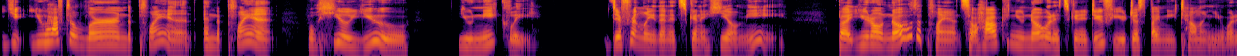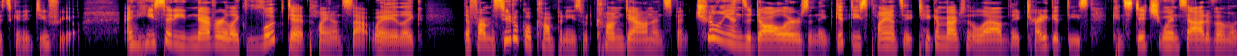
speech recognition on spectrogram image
you, you have to learn the plant, and the plant will heal you uniquely, differently than it's going to heal me. But you don't know the plant, so how can you know what it's going to do for you just by me telling you what it's going to do for you? And he said he never like looked at plants that way. Like the pharmaceutical companies would come down and spend trillions of dollars and they'd get these plants, they'd take them back to the lab, they'd try to get these constituents out of them.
